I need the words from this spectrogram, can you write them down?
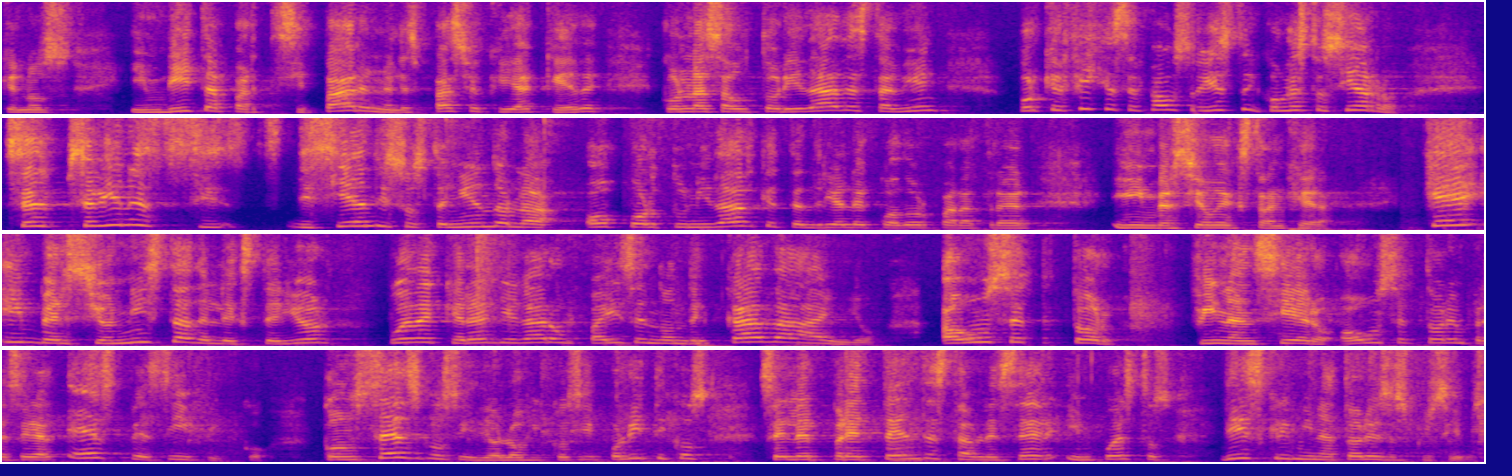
que nos invite a participar en el espacio que ya quede, con las autoridades también, Porque fíjese, Fausto, y esto y con esto cierro, se, se viene diciendo y sosteniendo la oportunidad que tendría el Ecuador para atraer inversión extranjera. ¿Qué inversionista del exterior puede querer llegar a un país en donde cada año a un sector financiero o un sector empresarial específico con sesgos ideológicos y políticos se le pretende establecer impuestos discriminatorios exclusivos?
